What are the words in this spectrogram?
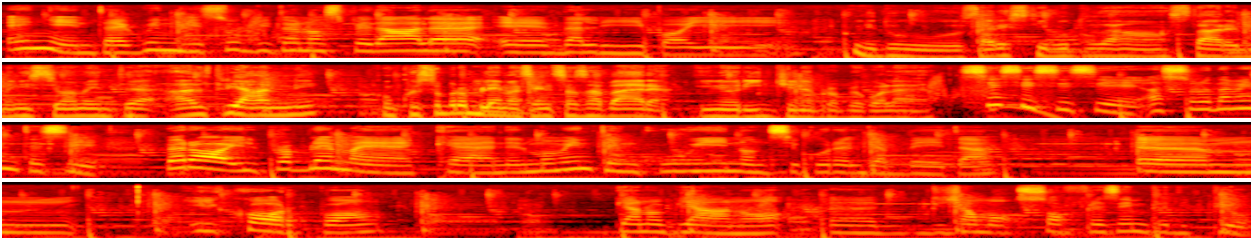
E niente, quindi subito in ospedale e da lì poi Quindi tu saresti potuta stare benissimamente altri anni con questo problema senza sapere in origine proprio qual è. Sì, sì, sì, sì, assolutamente sì. Però il problema è che nel momento in cui non si cura il diabete, ehm, il corpo piano piano, eh, diciamo, soffre sempre di più.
